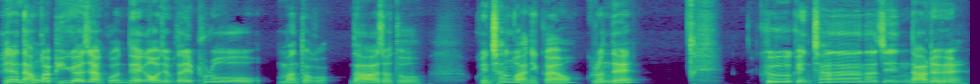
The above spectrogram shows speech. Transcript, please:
그냥 남과 비교하지 않고 내가 어제보다 1%만 더 나아져도 괜찮은 거 아닐까요? 그런데 그 괜찮아진 나를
